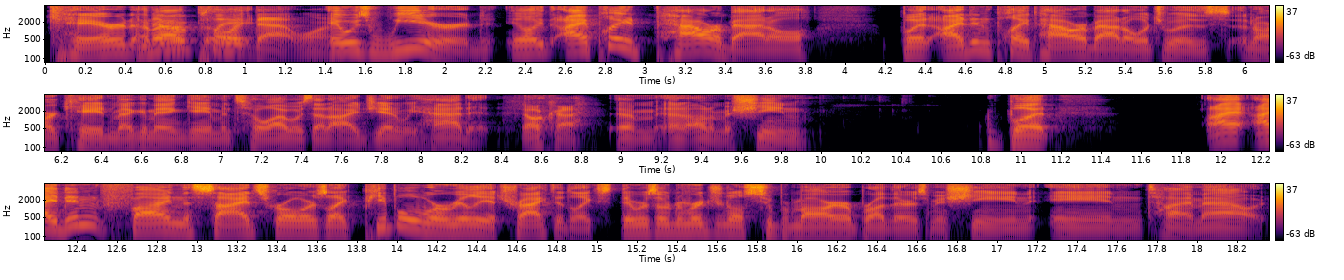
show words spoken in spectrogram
cared I about. never played like, that one. It was weird. You know, like, I played Power Battle, but I didn't play Power Battle, which was an arcade Mega Man game until I was at IGN. We had it okay. um, and on a machine. But I, I didn't find the side scrollers like people were really attracted. Like there was an original Super Mario Brothers machine in Time Out.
